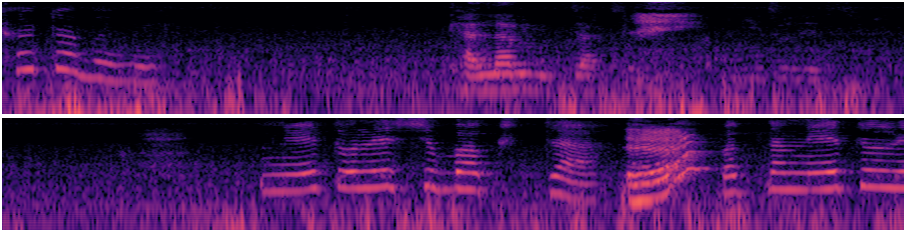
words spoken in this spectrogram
ছোট বেবি। খেলনা আমি নিতে যাচ্ছি নিয়ে চলে এসেছি নিয়ে চলে এসছি বাক্সটা হ্যাঁ বাক্সটা নিয়ে চলে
